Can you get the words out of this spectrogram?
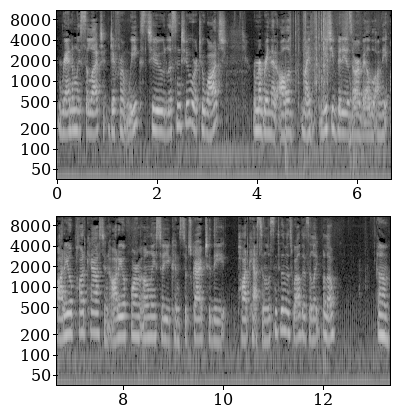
randomly select different weeks to listen to or to watch remembering that all of my YouTube videos are available on the audio podcast in audio form only, so you can subscribe to the podcast and listen to them as well. There's a link below. Um,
